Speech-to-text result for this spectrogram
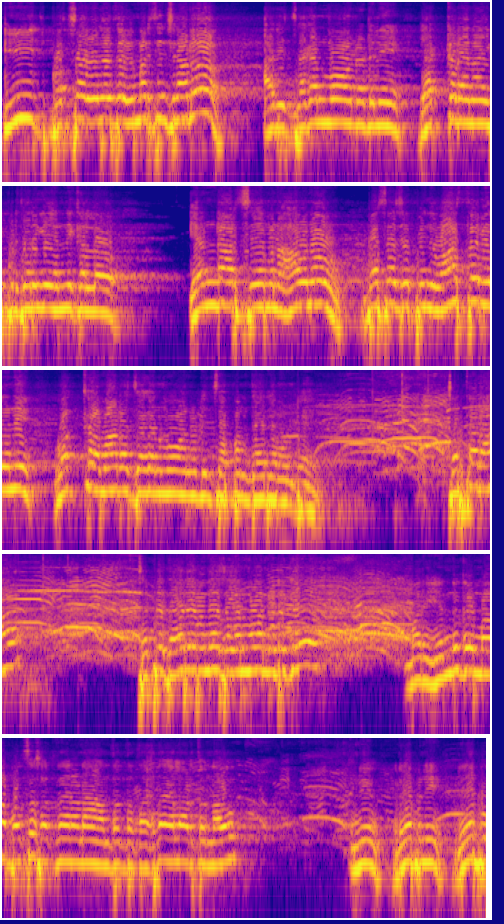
ఈ బొత్స ఏదైతే విమర్శించినాడో అది జగన్మోహన్ రెడ్డిని ఎక్కడైనా ఇప్పుడు జరిగే ఎన్నికల్లో ఎన్ఆర్ సేమను అవును బొత్స చెప్పింది వాస్తవమేనని ఒక్క మాట జగన్మోహన్ రెడ్డిని చెప్పని ధైర్యం ఉంటే. చెప్తారా? చెప్పే ధైర్యం ఉందా జగన్మోహన్ రెడ్డికి? మరి ఎందుకు మా బొత్స సత్యనారాయణ అంతంత తగదగలాడుతున్నావు నీ రేపు నీ రేపు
